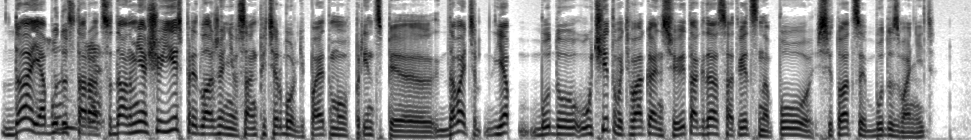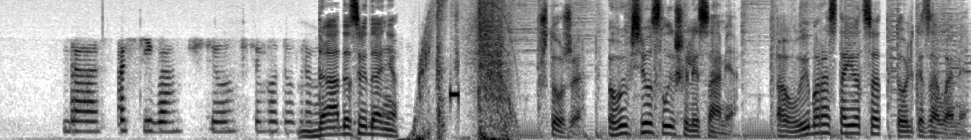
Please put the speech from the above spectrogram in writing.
Да, я буду стараться. Да, но у меня еще есть предложение в Санкт-Петербурге, поэтому, в принципе, давайте я буду учитывать вакансию, и тогда, соответственно, по ситуации буду звонить. Да, спасибо. Все, всего доброго. Да, до свидания. Что же, вы все слышали сами. Выбор остается только за вами.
